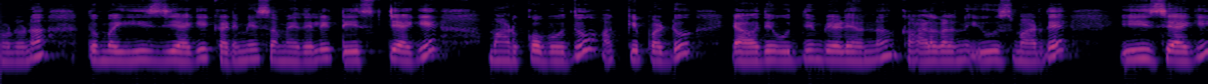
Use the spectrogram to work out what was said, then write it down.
ನೋಡೋಣ. ತುಂಬ ಈಸಿಯಾಗಿ, ಕಡಿಮೆ ಸಮಯದಲ್ಲಿ ಟೇಸ್ಟಿಯಾಗಿ ಮಾಡ್ಕೋಬೋದು ಅಕ್ಕಿ ಪಡ್ಡು. ಯಾವುದೇ ಉದ್ದಿನಬೇಳೆಯನ್ನು ಕಾಳುಗಳನ್ನು ಯೂಸ್ ಮಾಡದೆ ಈಸಿಯಾಗಿ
